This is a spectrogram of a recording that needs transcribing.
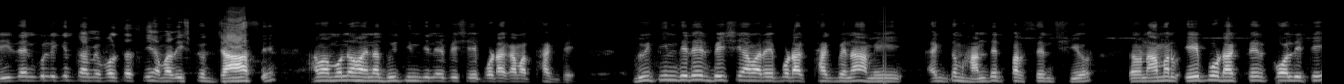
ডিজাইনগুলি কিন্তু আমি বলতেছি, আমার স্টক যা আছে আমার মনে হয় না দুই, তিন দিনের বেশি এই প্রোডাক্ট আমার থাকবে। দুই, তিন দিনের বেশি আমার এই প্রোডাক্ট থাকবে না, আমি একদম হান্ড্রেড পার্সেন্ট শিওর কারণ আমার এই প্রোডাক্টের কোয়ালিটি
